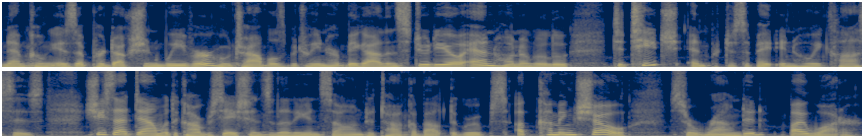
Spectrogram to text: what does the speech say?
Namkung is a production weaver who travels between her Big Island studio and Honolulu to teach and participate in Hui classes. She sat down with the Conversations Lillian Song to talk about the group's upcoming show, Surrounded by Water.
